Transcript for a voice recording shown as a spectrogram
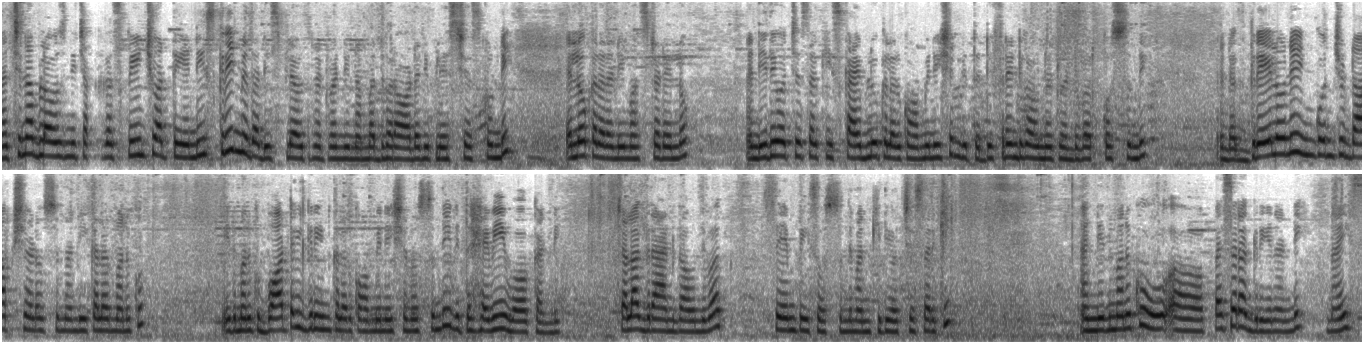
నచ్చిన బ్లౌజ్ని చక్కగా స్క్రీన్ షాట్ తీయండి. స్క్రీన్ మీద డిస్ప్లే అవుతున్నటువంటి నెంబర్ ద్వారా ఆర్డర్ని ప్లేస్ చేసుకోండి. ఎల్లో కలర్ అండి మస్టర్డ్ ఎల్లో. అండ్ ఇది వచ్చేసరికి sky blue colour combination with డిఫరెంట్గా ఉన్నటువంటి వర్క్ వస్తుంది. అండ్ గ్రేలోనే ఇంకొంచెం డార్క్ షేడ్ వస్తుందండి ఈ కలర్ మనకు. ఇది మనకు బాటిల్ గ్రీన్ కలర్ కాంబినేషన్ వస్తుంది విత్ హెవీ వర్క్ అండి. చాలా గ్రాండ్గా ఉంది వర్క్. సేమ్ పీస్ వస్తుంది మనకి ఇది వచ్చేసరికి. అండ్ ఇది మనకు పెసర గ్రీన్ అండి. నైస్.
